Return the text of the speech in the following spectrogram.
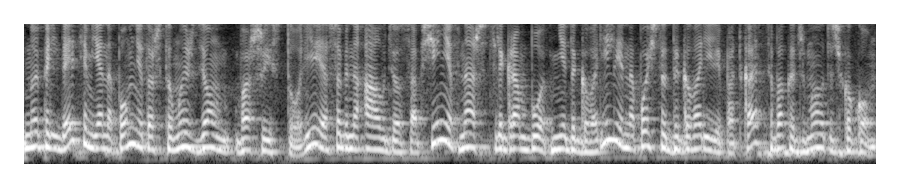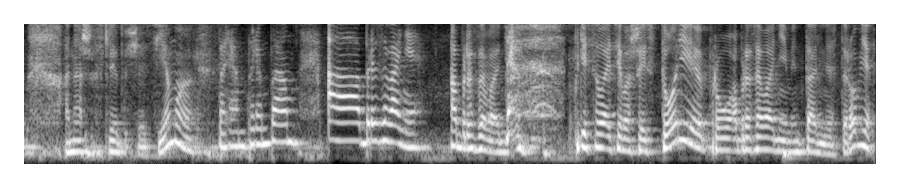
Но перед этим я напомню то, что мы ждем ваши истории, особенно аудиосообщения в наш телеграм-бот «Не договорили» на почту «Договорили» подкаст собака.gmail.com. А наша следующая тема... Парам-парам-пам. Образование. Образование. Присылайте ваши истории про образование и ментальное здоровье,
